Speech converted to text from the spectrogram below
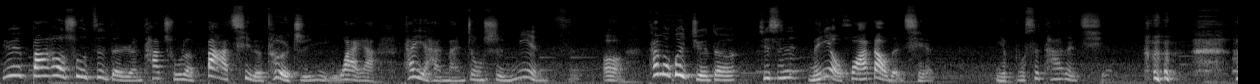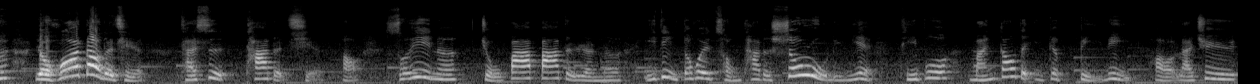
因为八号数字的人，他除了霸气的特质以外啊，他也还蛮重视面子，呃，他们会觉得其实没有花到的钱，也不是他的钱，有花到的钱才是他的钱。好，所以呢，九八八的人呢，一定都会从他的收入里面提拨蛮高的一个比例，好，来去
